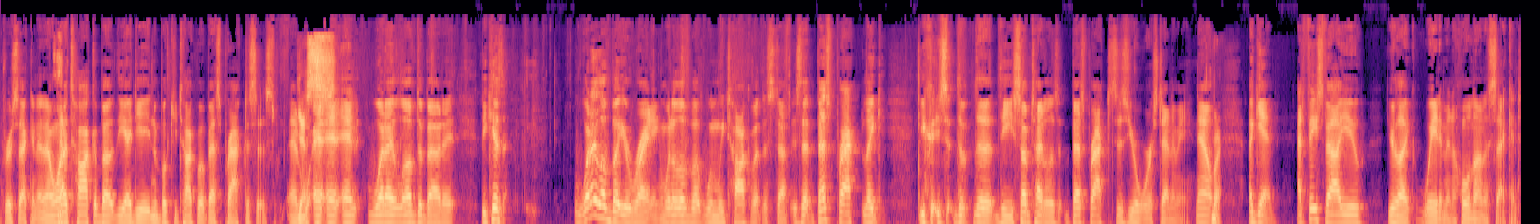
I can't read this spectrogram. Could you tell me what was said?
for a second, and I want to talk about the idea in the book. You talk about best practices, and, yes. and, and what I loved about it because what I love about your writing, what I love about when we talk about this stuff, is that best practice, like you could, the the the subtitle is "Best Practices Your Worst Enemy." Now, right. again, at face value, you're like, wait a minute, hold on a second.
